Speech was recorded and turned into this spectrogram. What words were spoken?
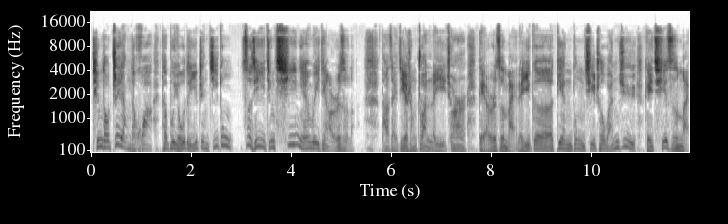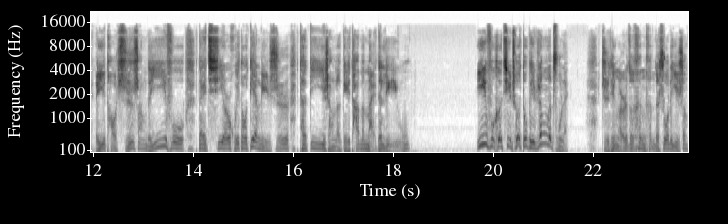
听到这样的话，他不由得一阵激动，自己已经七年未见儿子了。他在街上转了一圈，给儿子买了一个电动汽车玩具，给妻子买了一套时尚的衣服。待妻儿回到店里时，他递上了给他们买的礼物。衣服和汽车都被扔了出来，只听儿子恨恨地说了一声：“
